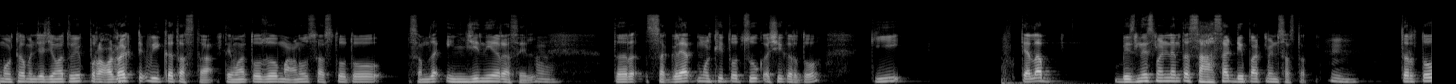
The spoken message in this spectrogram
मोठं म्हणजे जेव्हा तुम्ही. प्रॉडक्ट विकत असता, तेव्हा तो जो माणूस असतो तो समजा इंजिनिअर असेल. तर सगळ्यात मोठी तो चूक अशी करतो, की त्याला बिझनेस म्हटल्यानंतर सहा सात डिपार्टमेंट्स असतात. तर तो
